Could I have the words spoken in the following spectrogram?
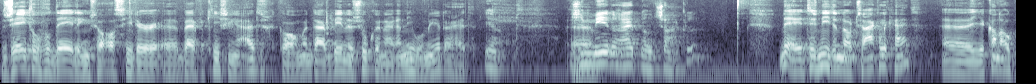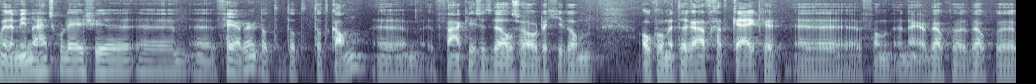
zetelverdeling zoals die er bij verkiezingen uit is gekomen, daarbinnen zoeken naar een nieuwe meerderheid. Ja. Is een meerderheid noodzakelijk? Nee, het is niet een noodzakelijkheid. je kan ook met een minderheidscollege verder, dat, dat, dat kan. vaak is het wel zo dat je dan ook wel met de raad gaat kijken uh, van nou ja, welke, welke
